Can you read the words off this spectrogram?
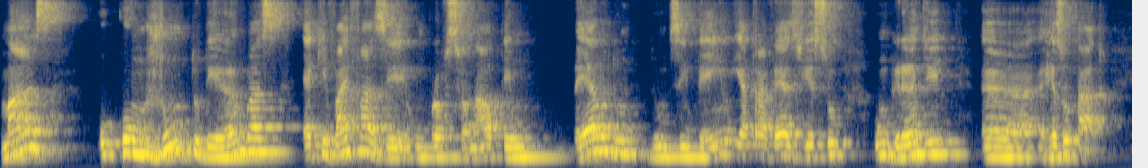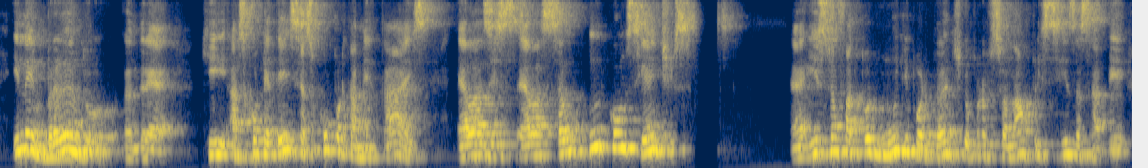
Mas o conjunto de ambas é que vai fazer um profissional ter um belo um desempenho e, através disso, um grande uh, resultado. E lembrando, André, que as competências comportamentais, elas, elas são inconscientes. É, isso é um fator muito importante que o profissional precisa saber,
